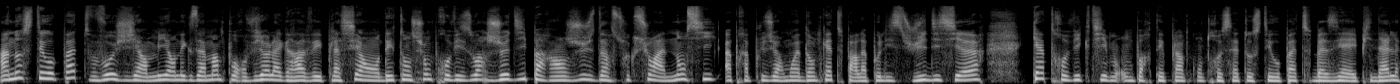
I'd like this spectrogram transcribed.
Un ostéopathe vosgien mis en examen pour viol aggravé, placé en détention provisoire jeudi par un juge d'instruction à Nancy après plusieurs mois d'enquête par la police judiciaire. Quatre victimes ont porté plainte contre cet ostéopathe basé à Épinal.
